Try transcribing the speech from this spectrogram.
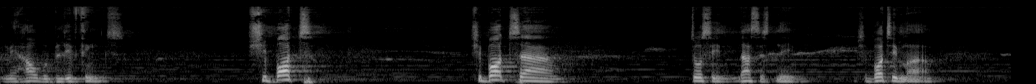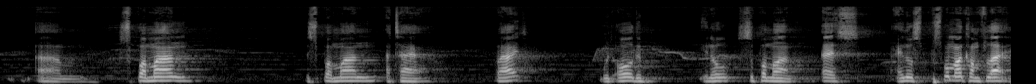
I mean, how we believe things. She bought, she bought uh, Tosin, that's his name. She bought him uh, um, Superman, Superman attire, right? With all the, you know, Superman S. I know Superman can fly,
